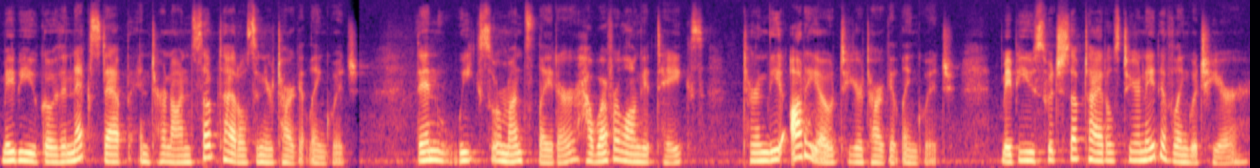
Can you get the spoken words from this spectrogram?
maybe you go the next step and turn on subtitles in your target language. Then, weeks or months later, however long it takes, turn the audio to your target language. Maybe you switch subtitles to your native language here,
